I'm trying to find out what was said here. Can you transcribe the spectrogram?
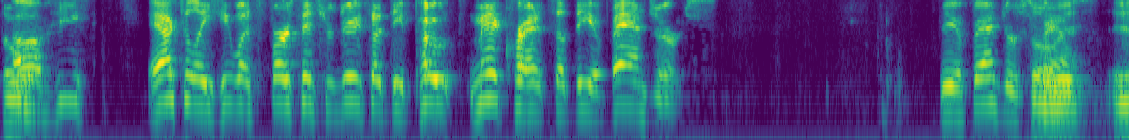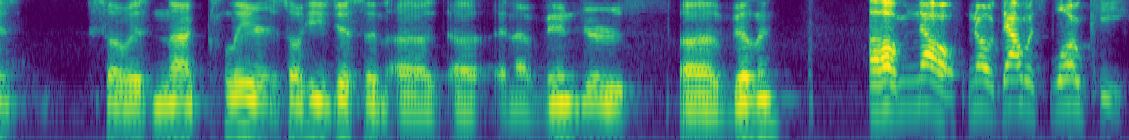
Thor? Uh, he actually he was first introduced at the po- mid credits of the Avengers. The Avengers. So film. it's is so it's not clear. So he's just an uh, uh an Avengers uh villain. Um, no, no, that was Loki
